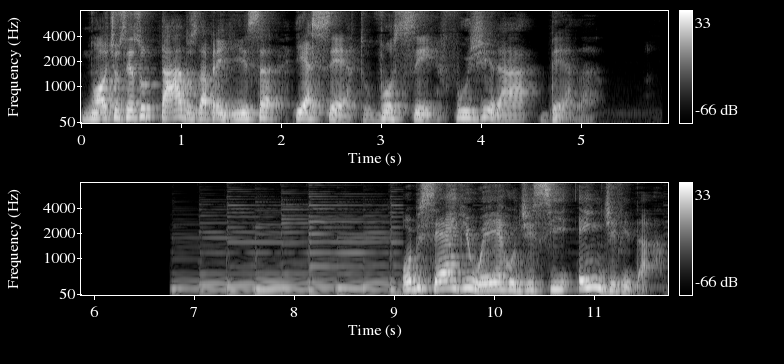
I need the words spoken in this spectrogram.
note os resultados da preguiça e é certo, você fugirá dela. Observe o erro de se endividar.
